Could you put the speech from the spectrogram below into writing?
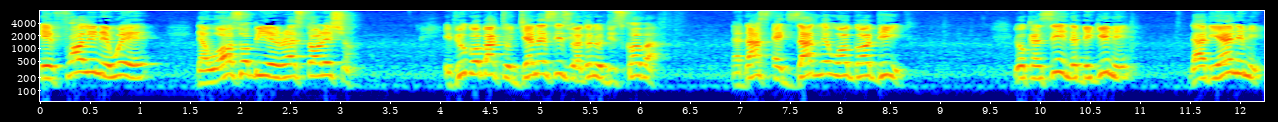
a falling away, there will also be a restoration. If you go back to Genesis, you are going to discover that that's exactly what God did. You can see in the beginning that the enemy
